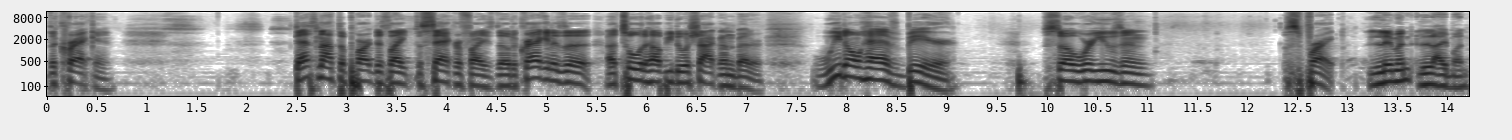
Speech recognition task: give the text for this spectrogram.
the Kraken. That's not the part that's like the sacrifice though. The Kraken is a, a tool to help you do a shotgun better. We don't have beer. So we're using Sprite. Lemon, lemon.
